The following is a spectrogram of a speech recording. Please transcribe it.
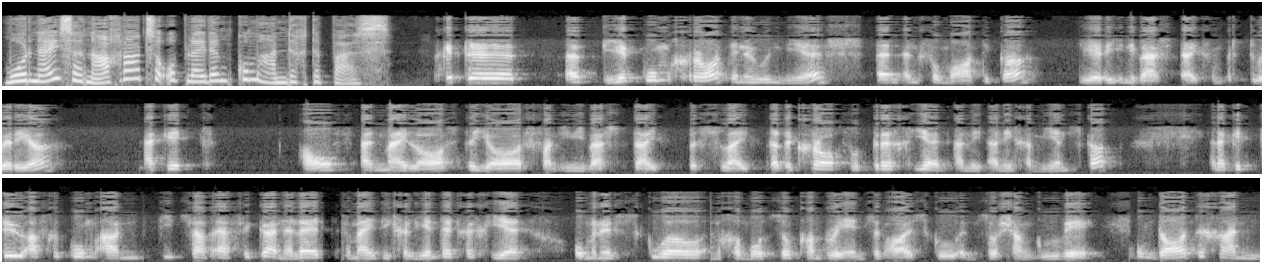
Morney se nagraadse opleiding kom handig te pas. Ek het 'n 'n BCom graad en 'n honeurs in informatika deur die Universiteit van Pretoria. Ek het half in my laaste jaar van universiteit besluit dat ek graag wil teruggee aan die aan die gemeenskap. En ek het toe afgekom aan Teach South Africa en hulle het vir my die geleentheid gegee om in 'n skool, Gemotso Comprehensive High School in Soshanguve, om daar te gaan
